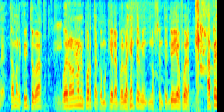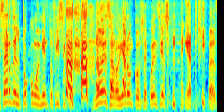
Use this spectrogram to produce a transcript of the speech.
está mal escrito, ¿va? Bueno, no, no importa, como quiera, pero la gente nos entendió ya afuera. A pesar del poco movimiento físico, no desarrollaron consecuencias negativas.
